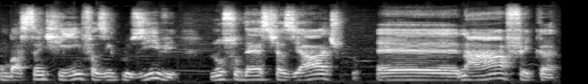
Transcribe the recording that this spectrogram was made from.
com bastante ênfase, inclusive, no Sudeste Asiático, é, na África,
